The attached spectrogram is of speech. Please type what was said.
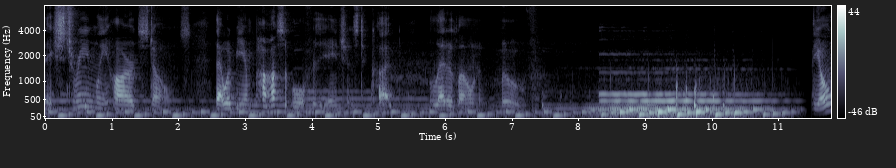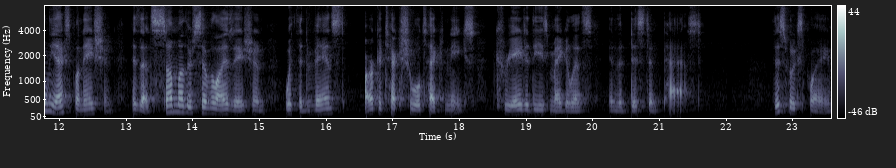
extremely hard stones that would be impossible for the ancients to cut, let alone move. The only explanation is that some other civilization with advanced architectural techniques created these megaliths in the distant past. This would explain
